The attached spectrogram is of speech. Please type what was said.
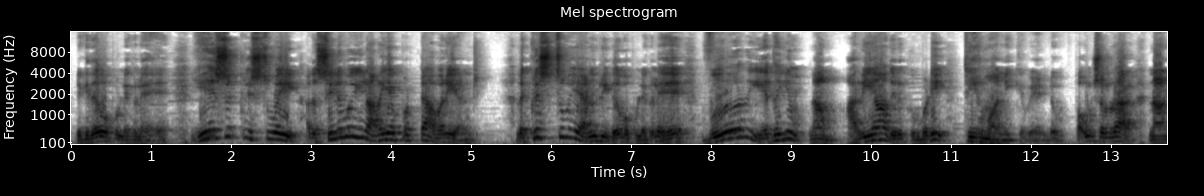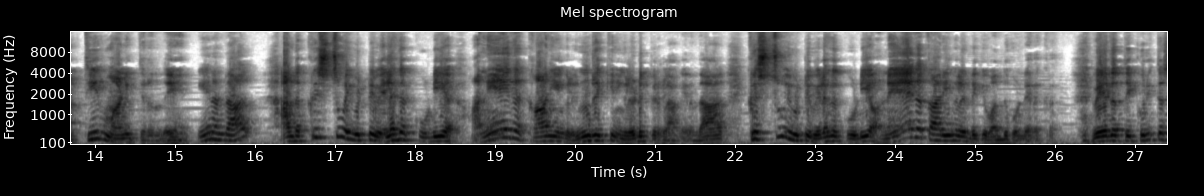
இன்னைக்கு தேவ பிள்ளைகளே இயேசு கிறிஸ்துவை அந்த சிலுவையில் அறையப்பட்ட அவரே அன்றி. அந்த கிறிஸ்துவை அன்றி தேவ பிள்ளைகளே வேறு எதையும் நாம் அறியாதிருக்கும்படி தீர்மானிக்க வேண்டும். பவுல் சொல்றார் நான் தீர்மானித்திருந்தேன். ஏனென்றால் அந்த கிறிஸ்துவை விட்டு விலகக்கூடிய அநேக காரியங்கள் இன்றைக்கு நீங்கள் எடுப்பீர்களாக இருந்தால் கிறிஸ்துவை விட்டு விலகக்கூடிய அநேக காரியங்கள் இன்றைக்கு வந்து கொண்டிருக்கிறது. வேதத்தை குறித்த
